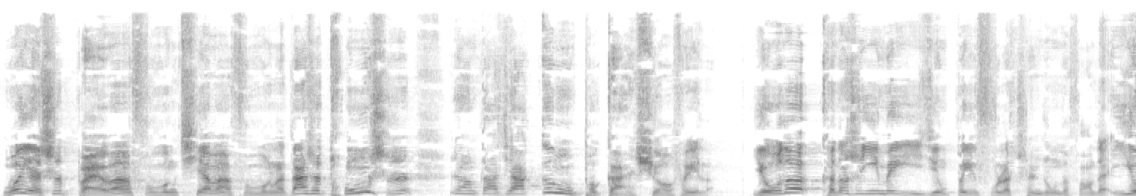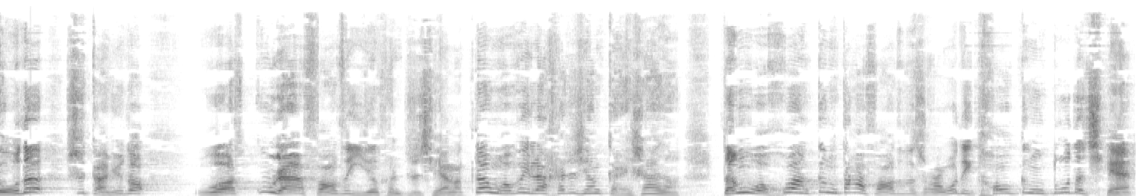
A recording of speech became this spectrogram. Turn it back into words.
我也是百万富翁、千万富翁了，但是同时让大家更不敢消费了。有的可能是因为已经背负了沉重的房贷，有的是感觉到我固然房子已经很值钱了，但我未来还是想改善啊。等我换更大房子的时候，我得掏更多的钱，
